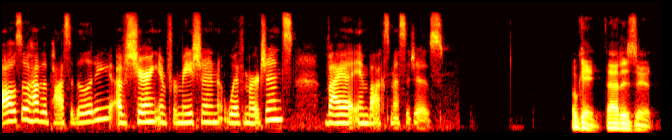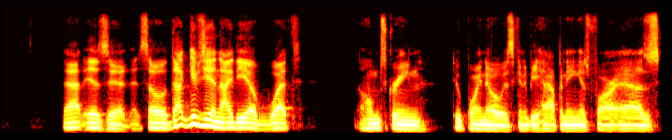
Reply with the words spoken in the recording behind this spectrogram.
also have the possibility of sharing information with merchants via inbox messages. Okay, that is it. That is it. So that gives you an idea of what home screen 2.0 is going to be happening as far as,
